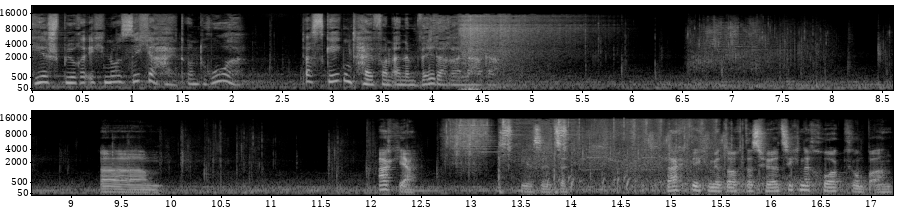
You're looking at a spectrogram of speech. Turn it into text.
Hier spüre ich nur Sicherheit und Ruhe. Das Gegenteil von einem Wildererlager. Ähm. Ach ja. Hier sind sie. Dachte ich mir doch, das hört sich nach Horkrump an.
